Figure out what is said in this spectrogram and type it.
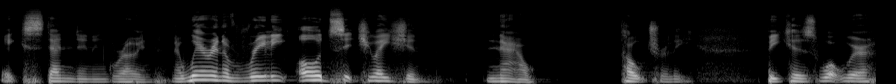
extending and growing. Now, we're in a really odd situation now, culturally, because what we're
